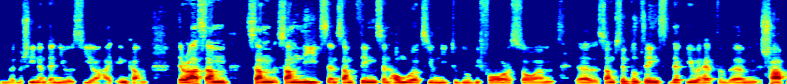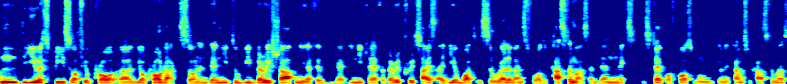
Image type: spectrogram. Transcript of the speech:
machine and then you see a high income. There are some some some needs and some things and homeworks you need to do before so um, uh, some simple things that you have um, sharpened the usps of your pro uh, your products so and they need to be very sharpened you have a, you need to have a very precise idea what is the relevance for the customers and then the next step of course when, when it comes to customers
